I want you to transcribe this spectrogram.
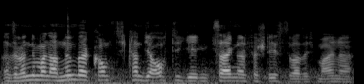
Also wenn du mal nach Nürnberg kommst, ich kann dir auch die Gegend zeigen, dann verstehst du, was ich meine.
